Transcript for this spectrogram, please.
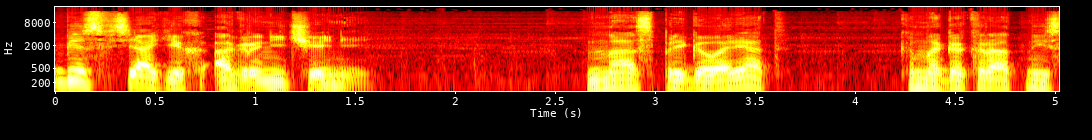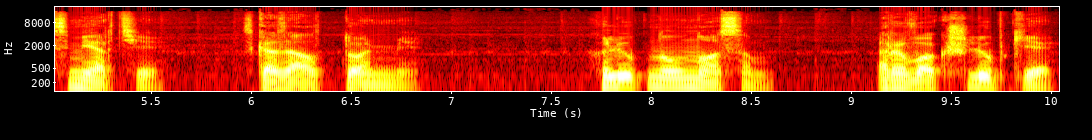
без всяких ограничений». «Нас приговорят к многократной смерти», — сказал Томми. Хлюпнул носом. Рывок шлюпки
